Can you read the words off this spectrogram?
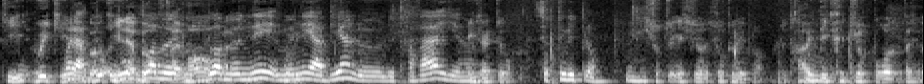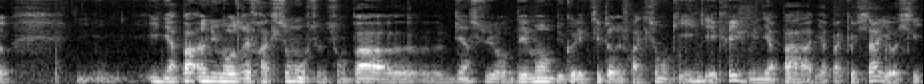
Qui, oui, qui voilà, élabore, do- qui do- élabore doit, vraiment. doit voilà, qui- mener, oui, mener à bien le, le travail euh, Exactement. sur tous les plans. Mhm. Et sur, sur tous les plans. Le travail Mhm. d'écriture pour parce que il- n'y a pas un numéro de réfraction où ce ne sont pas euh, bien sûr des membres du collectif de réfraction qui, qui écrivent, mais il n'y a pas il n'y a pas que ça. Il y a aussi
